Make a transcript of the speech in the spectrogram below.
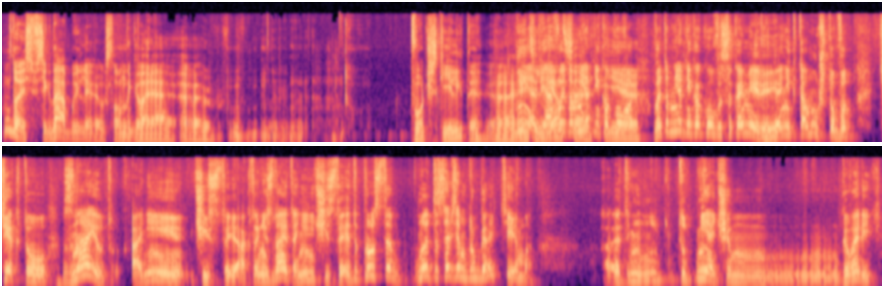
Ну, то есть всегда были, условно говоря, э, творческие элиты, э, нет, я, в этом нет никакого, и... в этом нет никакого высокомерия. Я не к тому, что вот те, кто знают, они чистые, а кто не знает, они не чистые. Это просто, ну, это совсем другая тема. Это ну, тут не о чем говорить.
